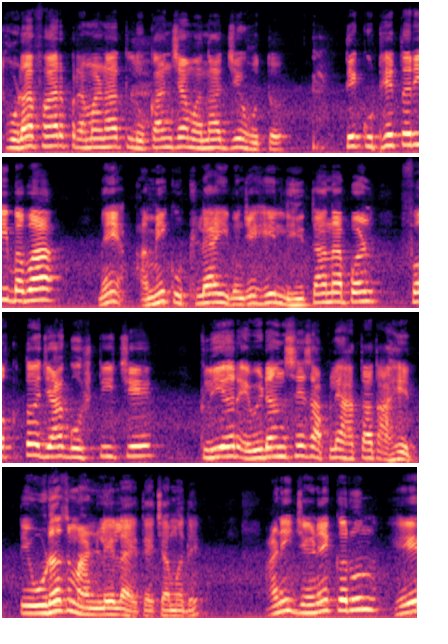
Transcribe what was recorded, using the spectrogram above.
थोडाफार प्रमाणात लोकांच्या मनात जे होतं ते कुठेतरी बाबा नाही आम्ही कुठल्याही म्हणजे हे लिहिताना पण फक्त ज्या गोष्टीचे क्लिअर एव्हिडन्सेस आपल्या हातात आहेत तेवढंच मांडलेलं आहे त्याच्यामध्ये. आणि जेणेकरून हे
